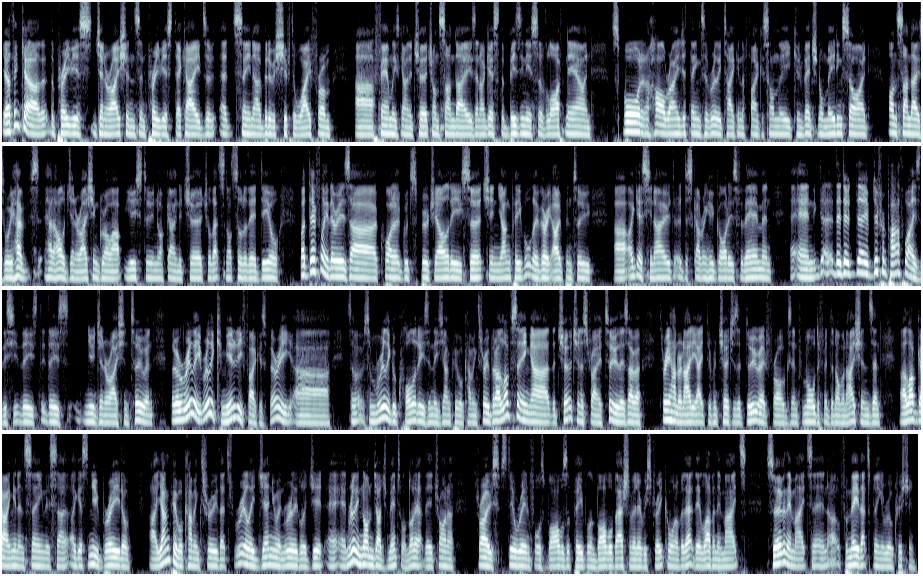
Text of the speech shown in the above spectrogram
Yeah, I think uh, the, the, previous generations and previous decades have, had seen a bit of a shift away from uh, families going to church on Sundays, and I guess the busyness of life now and sport and a whole range of things have really taken the focus on the conventional meeting side on Sundays where we have had a whole generation grow up used to not going to church or that's not sort of their deal. But definitely there is uh, quite a good spirituality search in young people. They're very open to, uh, I guess, you know, discovering who God is for them and and uh, they they have different pathways this these these new generation too, and but are really really community focused, very uh, some some really good qualities in these young people coming through. But I love seeing uh, the church in Australia too. There's over 388 different churches that do Red Frogs, and from all different denominations. And I love going in and seeing this, uh, I guess, new breed of uh, young people coming through that's really genuine, really legit, and, and really non-judgmental. Not out there trying to throw steel reinforced Bibles at people and Bible bash them at every street corner, but that they're loving their mates, serving their mates, and uh, for me, that's being a real Christian.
